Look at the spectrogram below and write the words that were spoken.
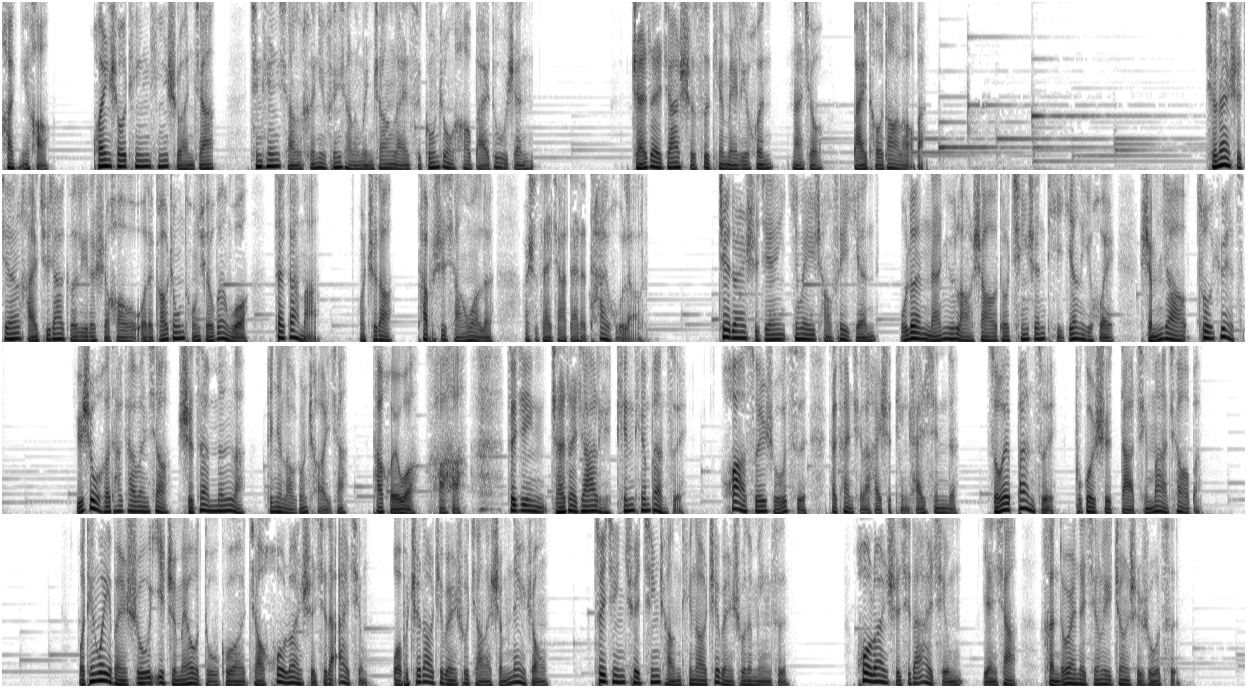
嗨，你好，欢迎收听《听十万家》。今天想和你分享的文章来自公众号“摆渡人”。宅在家十四天没离婚，那就白头到老吧。前段时间还居家隔离的时候，我的高中同学问我在干嘛，我知道他不是想我了，而是在家待的太无聊了。这段时间因为一场肺炎。无论男女老少都亲身体验了一回什么叫坐月子，于是我和他开玩笑：“实在闷了，跟你老公吵一架。”他回我：“哈哈，最近宅在家里，天天拌嘴。”话虽如此，他看起来还是挺开心的。所谓拌嘴，不过是打情骂俏吧。我听过一本书，一直没有读过，叫《霍乱时期的爱情》。我不知道这本书讲了什么内容，最近却经常听到这本书的名字。霍乱时期的爱情，眼下很多人的经历正是如此。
